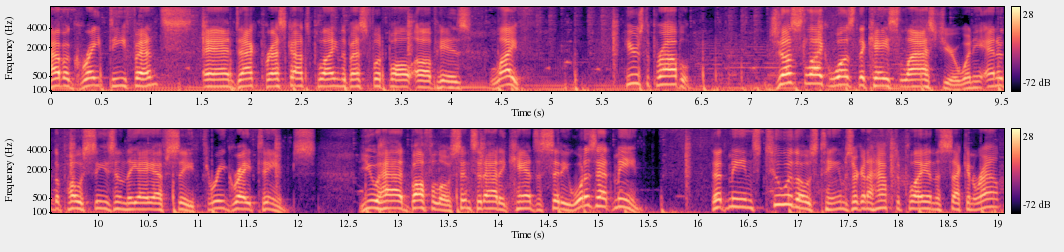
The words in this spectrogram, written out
have a great defense, and Dak Prescott's playing the best football of his life. Here's the problem. Just like was the case last year when he entered the postseason in the AFC, three great teams. You had Buffalo, Cincinnati, Kansas City. What does that mean? That means two of those teams are going to have to play in the second round.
